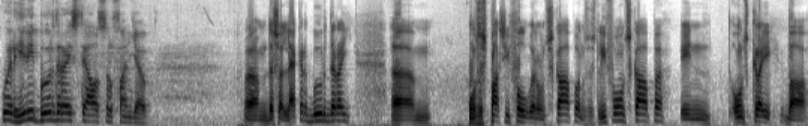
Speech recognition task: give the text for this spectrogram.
oor hierdie boerderystelsel van jou. Ehm um, dis 'n lekker boerdery. Ehm um, ons is passievol oor ons skape, ons is lief vir ons skape en ons kry waar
